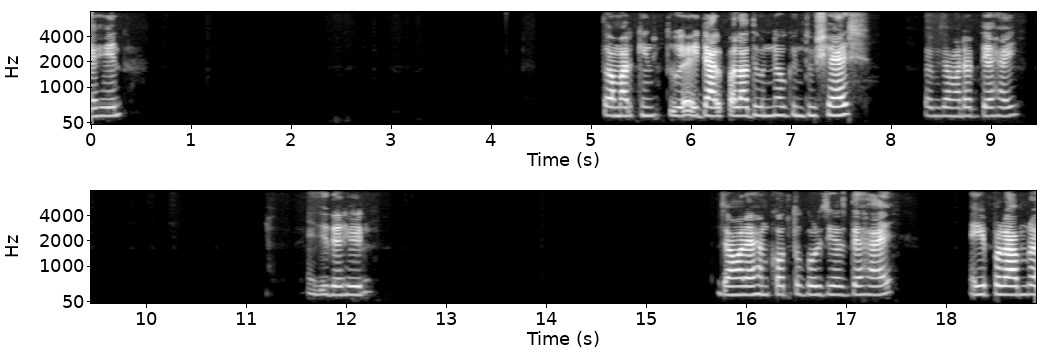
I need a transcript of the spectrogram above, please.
দেখেন। তো আমার কিন্তু এই ডালপালা ধন্যও কিন্তু শেষ। তো আমি জামাটা দেখাই। এই যে দেখেন। জামাটা এখন কত গর্জিয়াস দেখায়। এরপর আমরা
